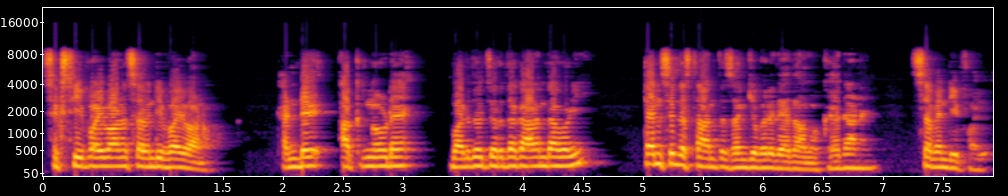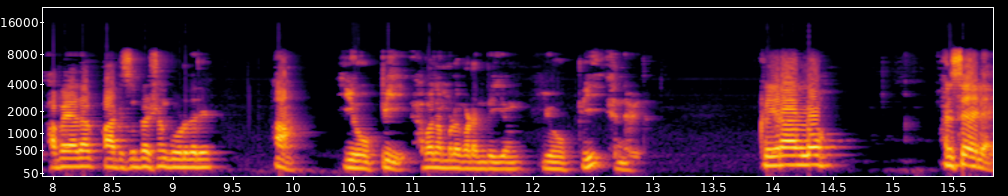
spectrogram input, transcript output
സിക്സ്റ്റി ഫൈവ് ആണോ സെവന്റി ഫൈവ് ആണോ? രണ്ട് അക്കങ്ങളുടെ വലുതോ ചെറുതോ കാണുന്ന വഴി? ടെൻസിന്റെ സ്ഥാനത്ത് സംഖ്യ വലുത് ഏതാ നോക്കുക ഏതാണ്? സെവന്റി ഫൈവ് അപ്പൊ ഏതാ പാർട്ടിസിപ്പേഷൻ കൂടുതൽ ആ യു പി. അപ്പൊ നമ്മൾ ഇവിടെ എന്ത് ചെയ്യും? യു പി എന്ന് എഴുതും. ക്ലിയർ ആണല്ലോ? മനസ്സിലായില്ലേ?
